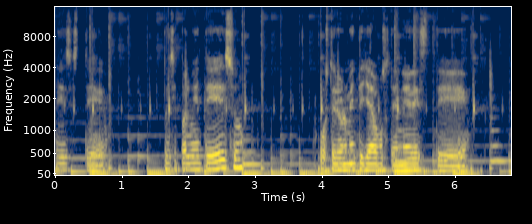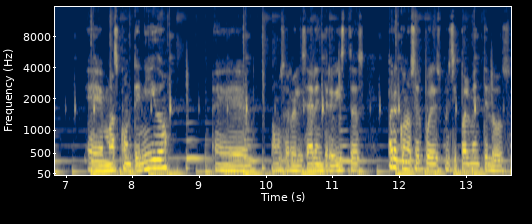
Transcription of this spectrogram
es este principalmente eso. Posteriormente ya vamos a tener este más contenido. vamos a realizar entrevistas para conocer pues principalmente los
